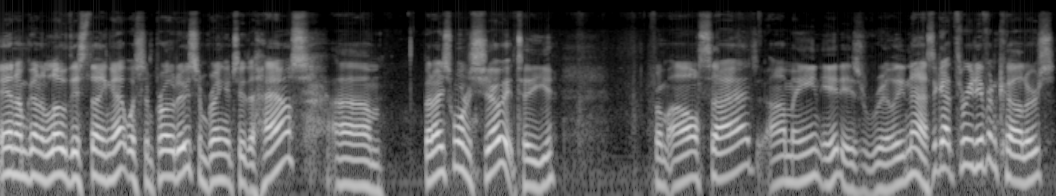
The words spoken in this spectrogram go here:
and I'm going to load this thing up with some produce and bring it to the house. Um, but I just want to show it to you from all sides. I mean, it is really nice. They got three different colors.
